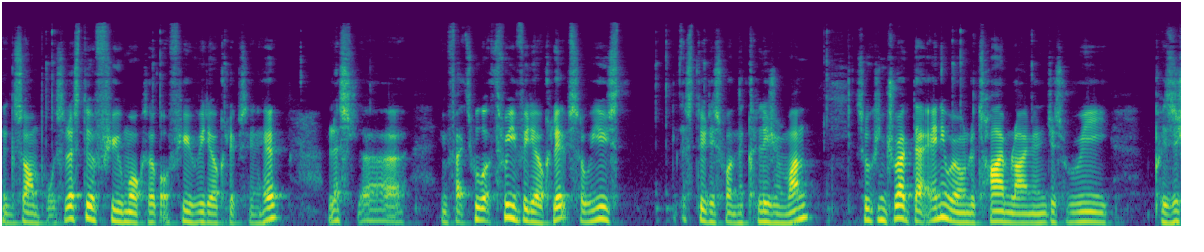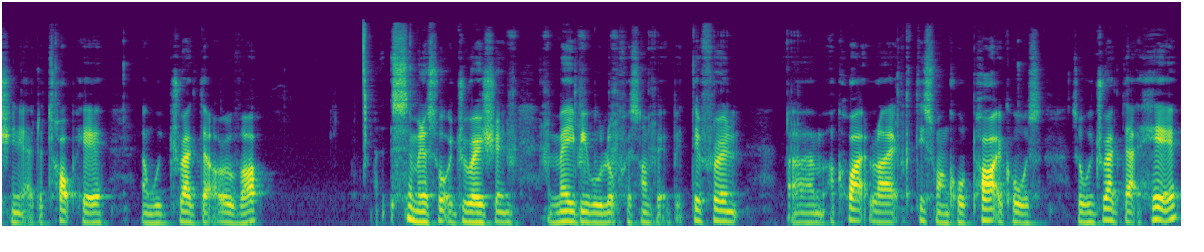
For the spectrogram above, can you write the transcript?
example. So let's do a few more because I've got a few video clips in here. Let's uh, in fact we've got three video clips so we use let's do this one the collision one. So we can drag that anywhere on the timeline and just reposition it at the top here and we drag that over. Similar sort of duration and maybe we'll look for something a bit different. Um, I quite like this one called particles so we drag that here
